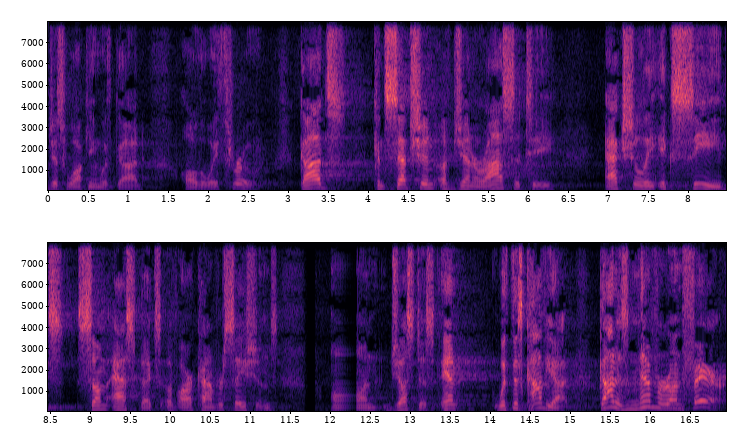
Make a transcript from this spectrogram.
just walking with God all the way through. God's conception of generosity actually exceeds some aspects of our conversations on justice. And with this caveat, God is never unfair.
